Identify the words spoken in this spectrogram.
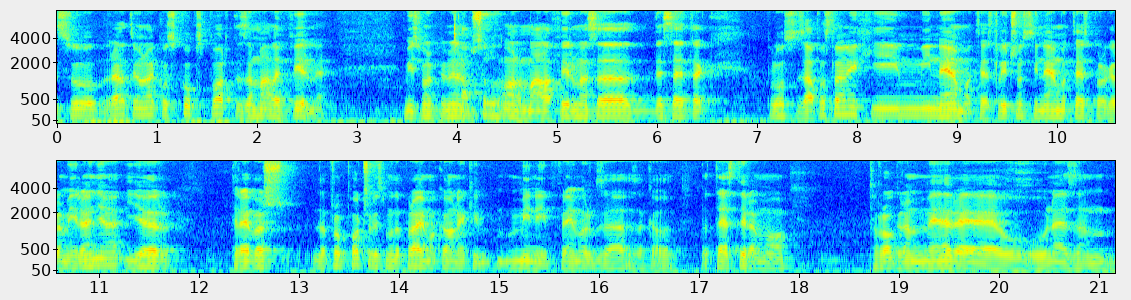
su relativno onako skup sport za male firme. Mi smo, na primjer, ono, mala firma sa desetak plus zaposlenih i mi nemamo test ličnosti, nemamo test programiranja, jer trebaš, zapravo počeli smo da pravimo kao neki mini framework za, za kao da testiramo programere u, u ne znam...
